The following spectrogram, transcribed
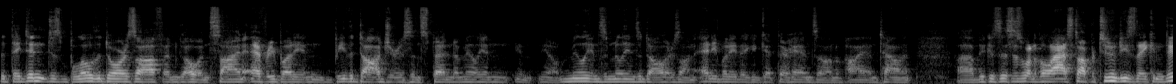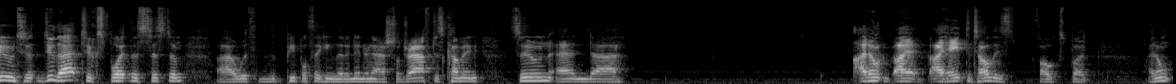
that they didn't just blow the doors off and go and sign everybody and be the Dodgers and spend a million, you know, millions and millions of dollars on anybody they could get their hands on of high end talent. Uh, because this is one of the last opportunities they can do to do that to exploit this system, uh, with the people thinking that an international draft is coming soon, and uh, I don't. I I hate to tell these folks, but I don't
